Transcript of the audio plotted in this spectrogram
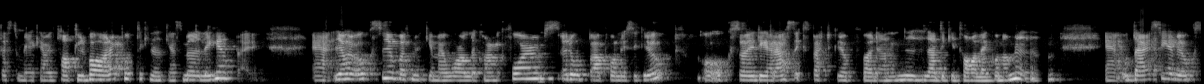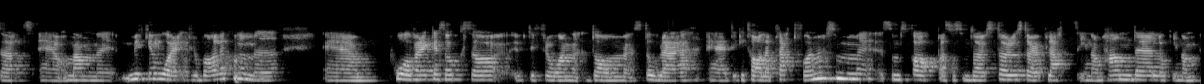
desto mer kan vi ta tillvara på teknikens möjligheter. Eh, jag har också jobbat mycket med World Economic Forums Europa Policy Group och också i deras expertgrupp för den nya digitala ekonomin. Eh, och där ser vi också att eh, om man, mycket av vår globala ekonomi Eh, påverkas också utifrån de stora eh, digitala plattformar som, som skapas och som tar större och större plats inom handel och inom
